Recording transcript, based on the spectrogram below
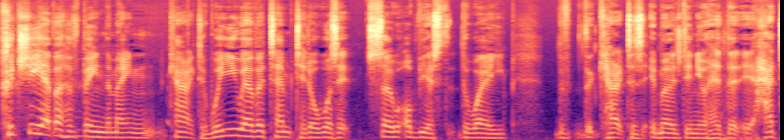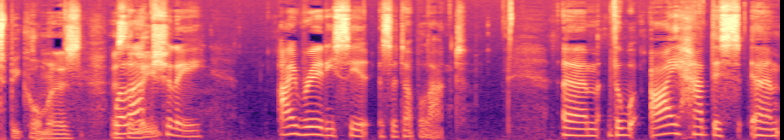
Could she ever have been the main character? Were you ever tempted, or was it so obvious the way the, the characters emerged in your head that it had to be Cormoran as, as well, the lead? actually, I really see it as a double act. Um, the I had this. Um,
